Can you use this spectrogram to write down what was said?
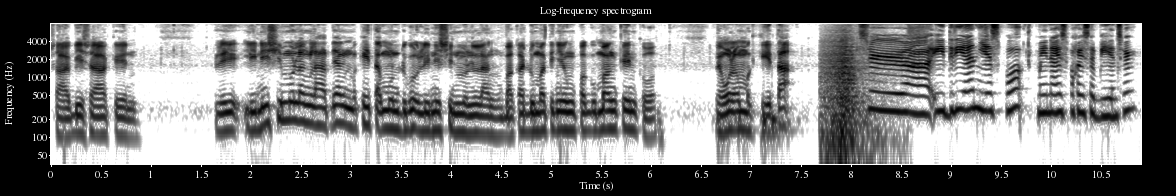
Sabi sa akin, "Li- linisin mo lang lahat yan. Makita mo dugo, linisin mo na lang. Baka dumating yung pag-umangkin ko na walang makikita. Sir ah, Adrian, yes po. May nais po kayo sabihin, sir?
